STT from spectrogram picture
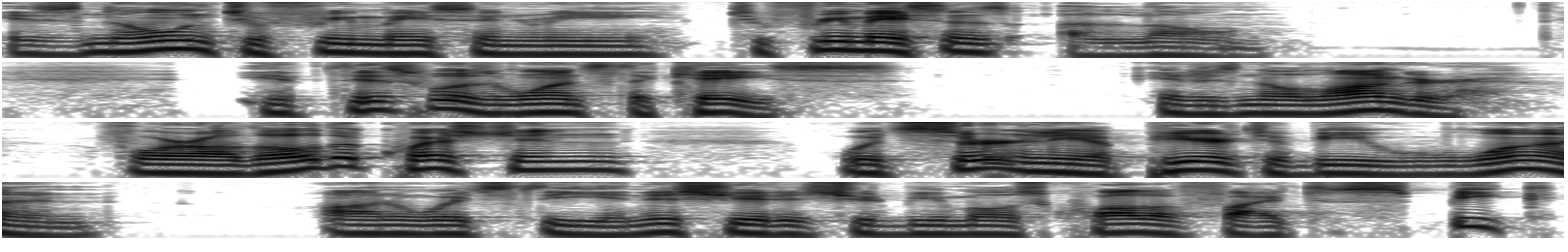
is known to Freemasonry to Freemasons alone. If this was once the case, it is no longer. For although the question would certainly appear to be one on which the initiated should be most qualified to speak,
